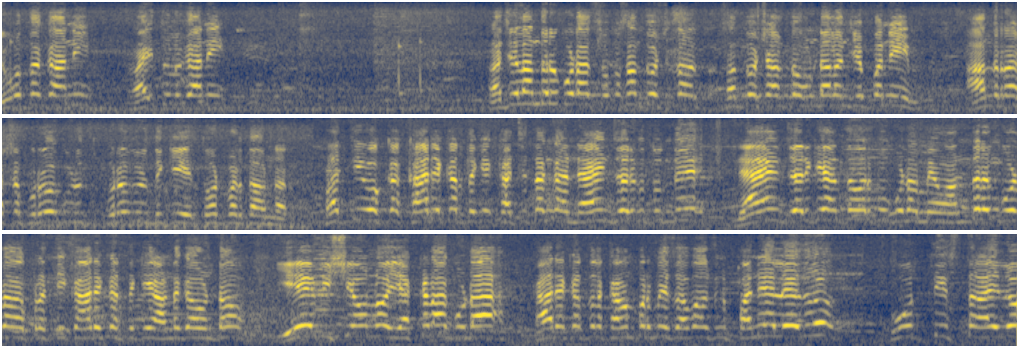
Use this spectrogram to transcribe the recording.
యువత కానీ రైతులు కానీ ప్రజలందరూ కూడా సుఖ సంతోష సంతోషాలతో ఉండాలని చెప్పని ఆంధ్ర రాష్ట్ర పురోభివృద్ధి పురోభివృద్ధికి తోడ్పడతా ఉన్నారు. ప్రతి ఒక్క కార్యకర్తకి ఖచ్చితంగా న్యాయం జరుగుతుంది. న్యాయం జరిగేంత వరకు కూడా మేము అందరం కూడా ప్రతి కార్యకర్తకి అండగా ఉంటాం. ఏ విషయంలో ఎక్కడా కూడా కార్యకర్తలు కాంప్రమైజ్ అవ్వాల్సిన పనే లేదు. పూర్తి స్థాయిలో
